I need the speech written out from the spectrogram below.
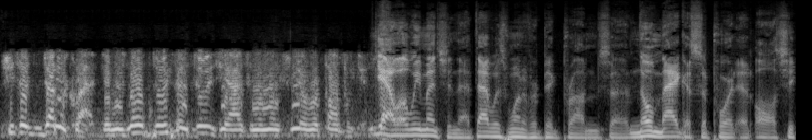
She's a Democrat. There was no enthusiasm amongst the Republicans. Yeah, well, we mentioned that. That was one of her big problems. Uh, no MAGA support at all. She,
